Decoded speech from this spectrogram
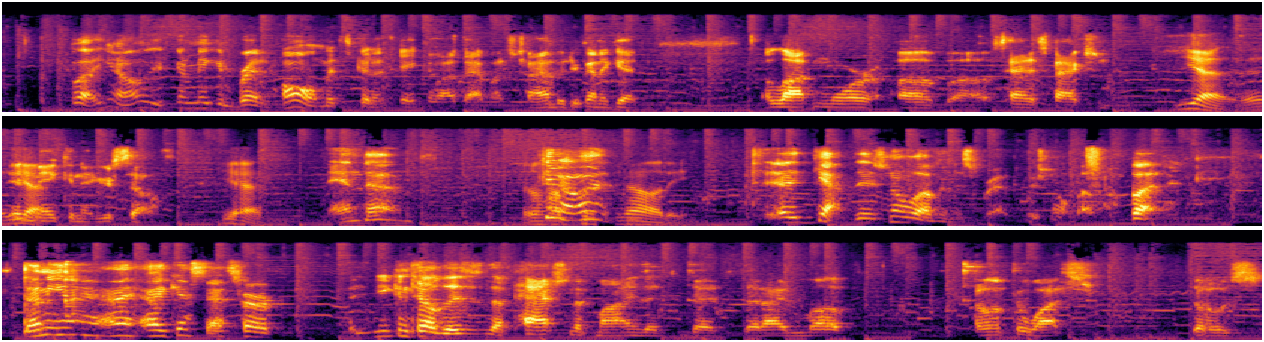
but you know, if you're making bread at home, it's going to take about that much time, but you're going to get a lot more of uh, satisfaction yeah, uh, in yeah, making it yourself. yeah. And uh, It'll You know, personality. uh, yeah, there's no love in this bread. There's no love. But I mean, I, I, I guess that's our. You can tell this is a passion of mine that, that, that I love. I love to watch those.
